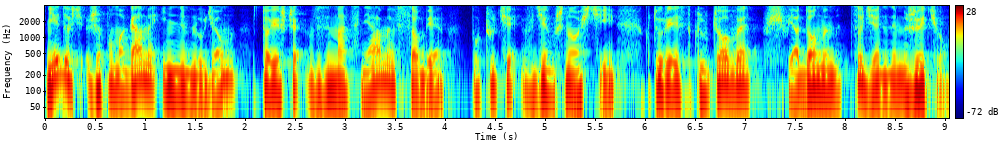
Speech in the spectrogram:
Nie dość, że pomagamy innym ludziom, to jeszcze wzmacniamy w sobie poczucie wdzięczności, które jest kluczowe w świadomym, codziennym życiu.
